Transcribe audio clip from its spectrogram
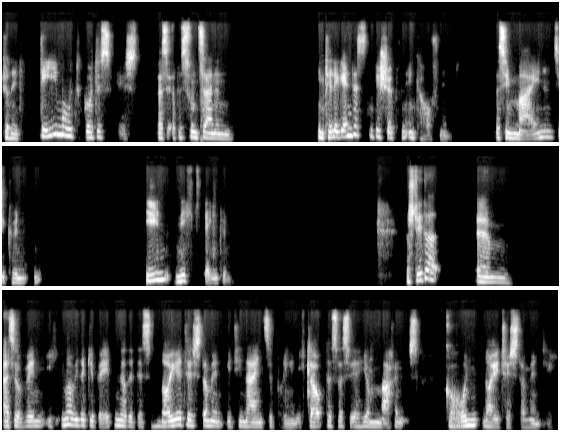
für eine Demut Gottes ist dass er das von seinen intelligentesten Geschöpfen in Kauf nimmt. Dass sie meinen, sie könnten ihn nicht denken. Versteht er? Ähm, also wenn ich immer wieder gebeten werde, das Neue Testament mit hineinzubringen. Ich glaube, das, was wir hier machen, ist grundneutestamentlich.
